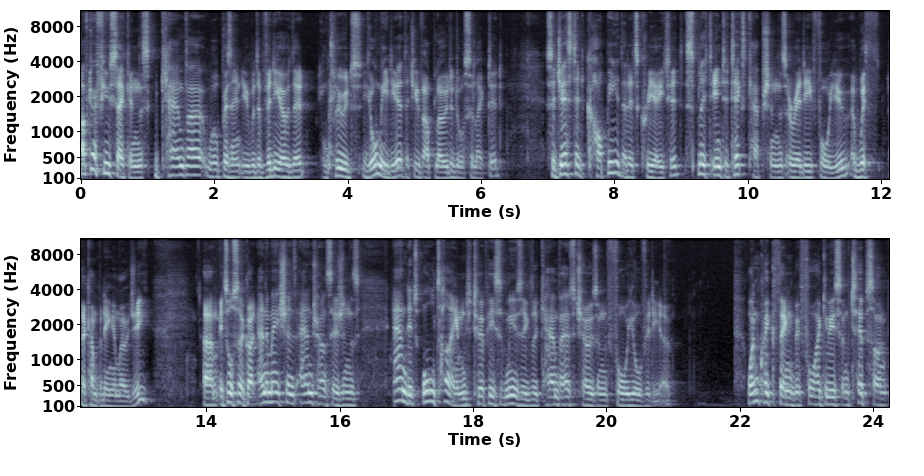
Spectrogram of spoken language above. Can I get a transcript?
After a few seconds, Canva will present you with a video that includes your media that you've uploaded or selected, suggested copy that it's created, split into text captions already for you uh, with accompanying emoji, um, it's also got animations and transitions, and it's all timed to a piece of music that Canva has chosen for your video. One quick thing before I give you some tips on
